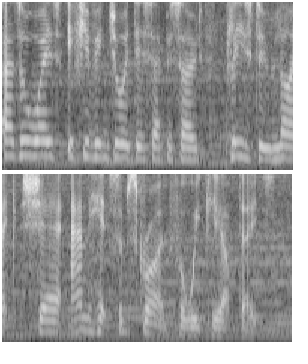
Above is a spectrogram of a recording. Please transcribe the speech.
As always, if you've enjoyed this episode, please do like, share and hit subscribe for weekly updates.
